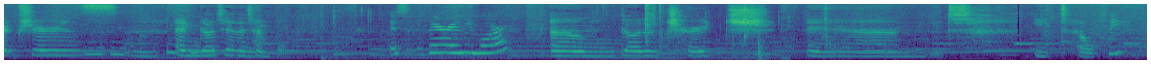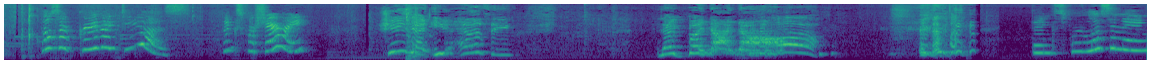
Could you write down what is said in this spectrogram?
scriptures, and go to the temple. Is there any more? Um, go to church and eat healthy. Those are great ideas. Thanks for sharing. She said eat healthy. Like banana. Thanks for listening.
